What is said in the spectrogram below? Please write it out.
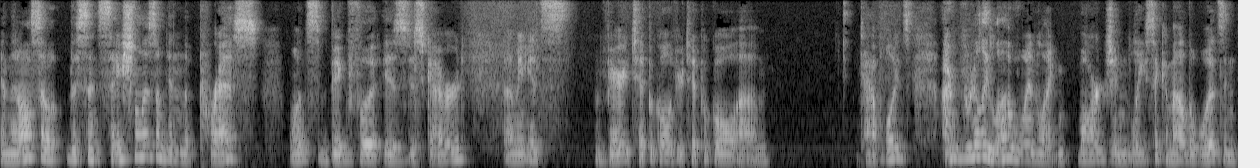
And then also the sensationalism in the press once Bigfoot is discovered. I mean, it's very typical of your typical um, tabloids. I really love when like Marge and Lisa come out of the woods and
